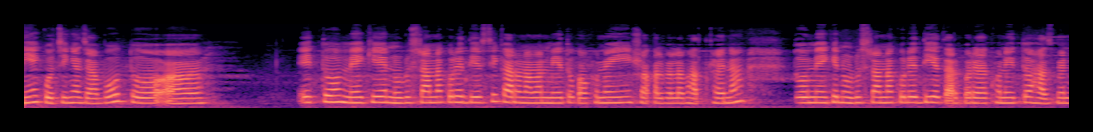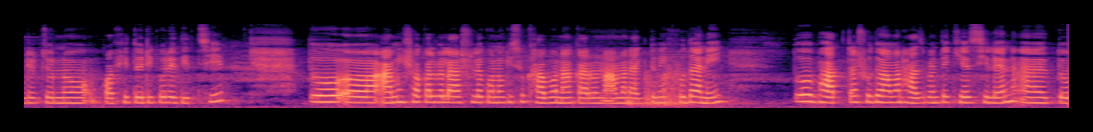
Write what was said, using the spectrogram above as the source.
নিয়ে কোচিংয়ে যাব। তো এই তো মেয়েকে নুডলস রান্না করে দিয়েছি। কারণ আমার মেয়ে তো কখনোই সকালবেলা ভাত খায় না। তো মেয়েকে নুডলস রান্না করে দিয়ে তারপরে এখন এই তো হাজব্যান্ডের জন্য কফি তৈরি করে দিচ্ছি। তো আমি সকালবেলা আসলে কোনো কিছু খাব না, কারণ আমার একদমই ক্ষুধা নেই। তো ভাতটা শুধু আমার হাজব্যান্ডে খেয়েছিলেন তো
